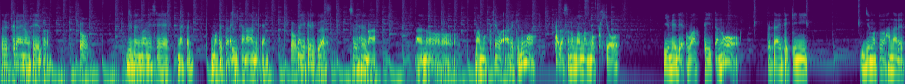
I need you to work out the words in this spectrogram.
それくらいの程度。そう。自分の店なんか持てたらいいかなみたいな、まあ、ゆくゆくはそういうふうな、あのーまあ、目標はあるけどもただそのまま目標夢で終わっていたのを具体的に地元を離れ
